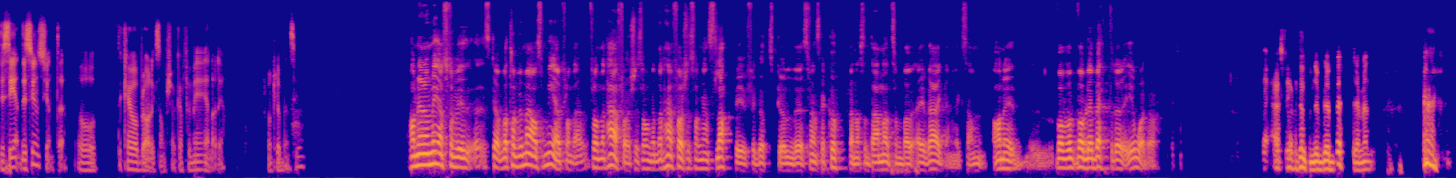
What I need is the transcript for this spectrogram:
det, det syns ju inte och det kan ju vara bra att liksom försöka förmedla det från klubbens sida. Har ni något mer som vi ska, vad tar vi med oss mer från, det, från den här försäsongen? Den här försäsongen slapp ju för guds skull Svenska cupen och sånt annat som bara är i vägen. Liksom. Har ni, vad, vad, vad blev bättre i år då? Alltså, jag vet inte om det blev bättre, men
